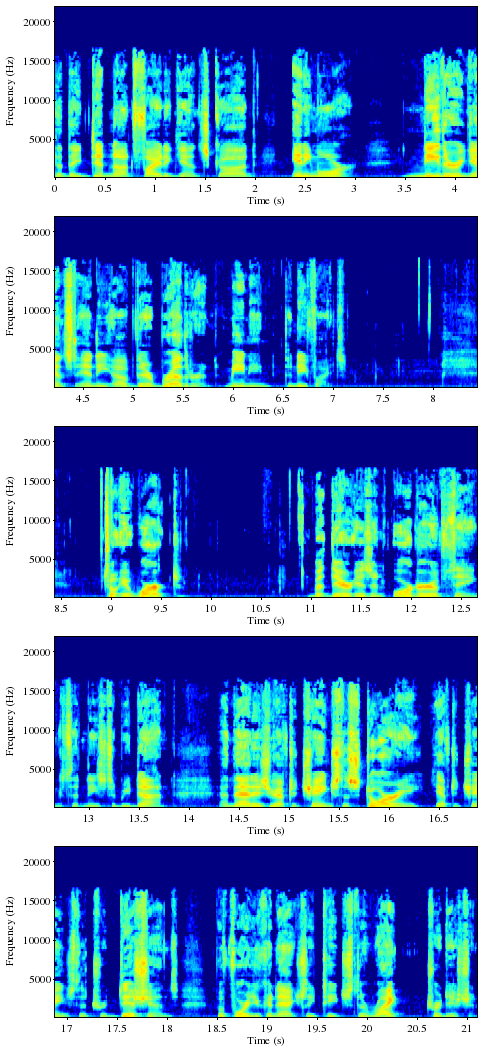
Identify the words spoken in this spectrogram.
that they did not fight against God anymore, neither against any of their brethren, meaning the Nephites. So it worked. But there is an order of things that needs to be done and that is you have to change the story, you have to change the traditions before you can actually teach the right tradition.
